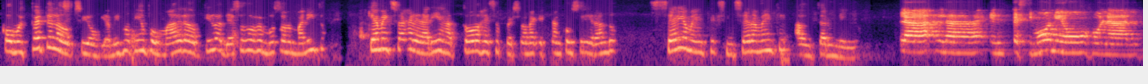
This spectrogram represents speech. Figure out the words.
como experta en la adopción y al mismo tiempo madre adoptiva de esos dos hermosos hermanitos, ¿qué mensaje le darías a todas esas personas que están considerando seriamente, sinceramente, adoptar un niño? La, el testimonio o la,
